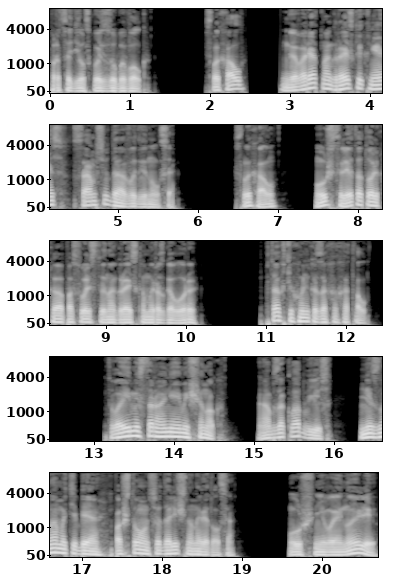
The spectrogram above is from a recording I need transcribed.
процедил сквозь зубы волк. «Слыхал? Говорят, награйский князь сам сюда выдвинулся». «Слыхал. Уж с лета только о посольстве Награйском и разговоры». Птах тихонько захохотал. «Твоими стараниями, щенок. Об заклад бьюсь. Не знамо тебе, по что он сюда лично наведался». «Уж не войной ли?»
